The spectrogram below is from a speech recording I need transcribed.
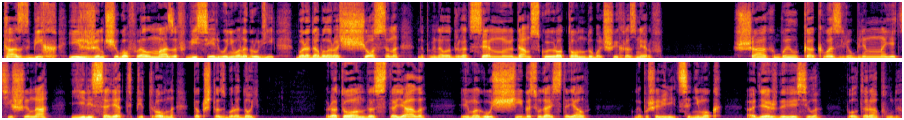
тазбих из жемчугов и алмазов висели у него на груди, борода была расчесана, напоминала драгоценную дамскую ротонду больших размеров. Шах был, как возлюбленная тишина — Елисавета Петровна, только что с бородой. Ротонда стояла, и могущий государь стоял, но пошевелиться не мог, одежда весила полтора пуда.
